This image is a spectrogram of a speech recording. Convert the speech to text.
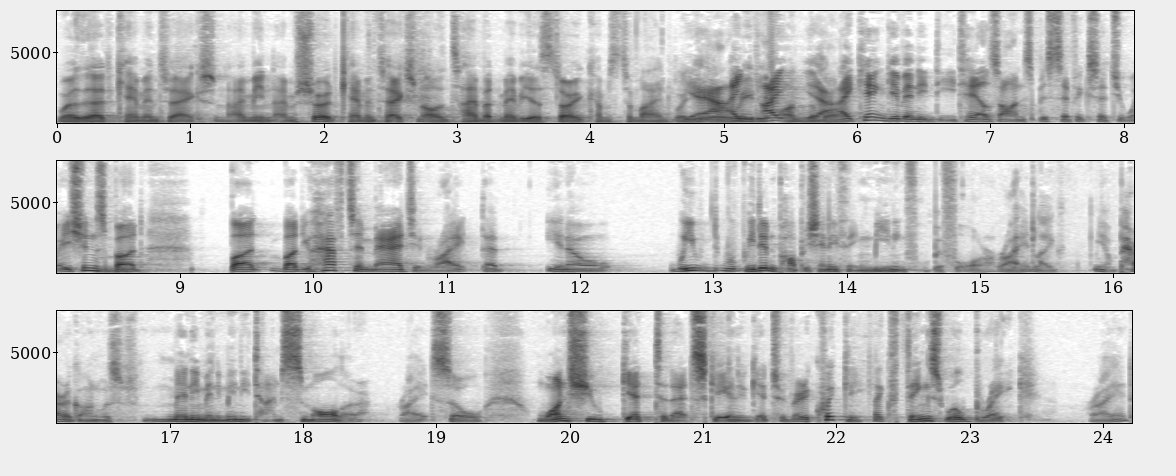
where that came into action. I mean, I'm sure it came into action all the time, but maybe a story comes to mind where yeah, you were really I, I, on the yeah, ball. I can't give any details on specific situations, mm. but but but you have to imagine, right, that you know we we didn't publish anything meaningful before, right? Like you know, Paragon was many many many times smaller, right? So once you get to that scale, you get to it very quickly. Like things will break, right?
